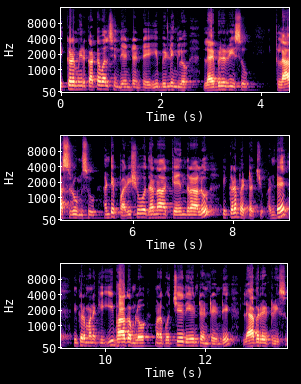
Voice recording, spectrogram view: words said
ఇక్కడ మీరు కట్టవలసింది ఏంటంటే ఈ బిల్డింగ్లో లైబ్రరీసు క్లాస్ రూమ్స్ అంటే పరిశోధన కేంద్రాలు ఇక్కడ పెట్టచ్చు. అంటే ఇక్కడ మనకి ఈ భాగంలో మనకు వచ్చేది ఏంటంటే అండి laboratories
